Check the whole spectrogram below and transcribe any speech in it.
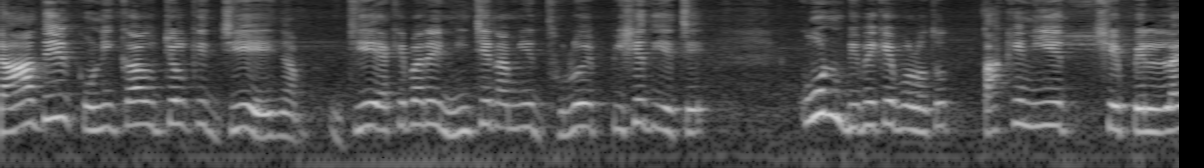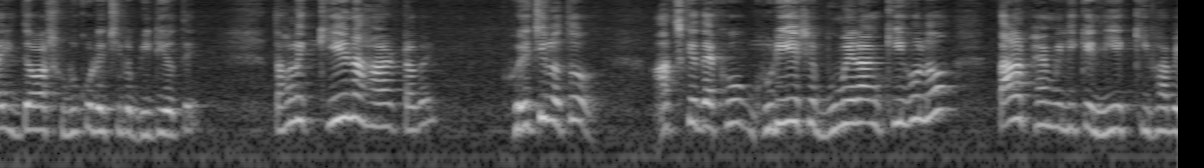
যাদের কণিকা উজ্জ্বলকে যে যে একেবারে নিচে নামিয়ে ধুলোয় পিষে দিয়েছে, কোন বিবেকে বলতো, তাকে নিয়ে সে পেল্লাই দেওয়া শুরু করেছিল ভিডিওতে। তাহলে কে না হার্ট হবে হয়েছিল তো? আজকে দেখো, ঘুরিয়ে এসে বুমেরাং কি হলো? তার ফ্যামিলিকে নিয়ে কীভাবে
